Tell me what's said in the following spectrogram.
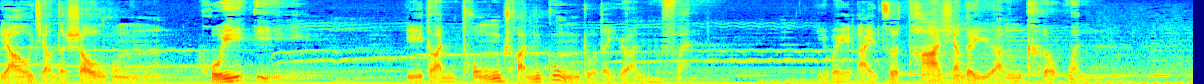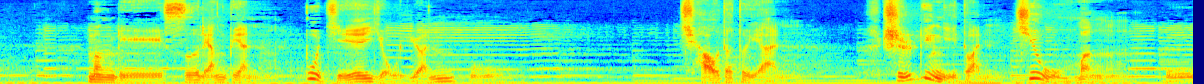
摇桨的艄公回忆一段同船共渡的缘分。一位来自他乡的远客问：“梦里思量遍，不解有缘无？”桥的对岸，是另一段旧梦无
